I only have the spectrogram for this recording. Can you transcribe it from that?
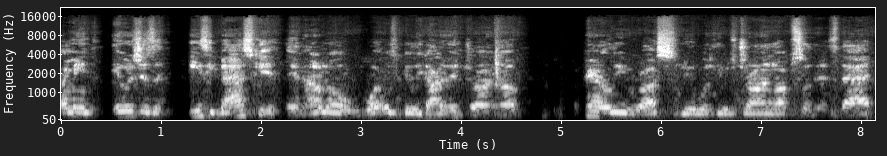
I mean, it was just an easy basket. And I don't know what was Billy Donovan drawing up. Apparently, Russ knew what he was drawing up, so there's that.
